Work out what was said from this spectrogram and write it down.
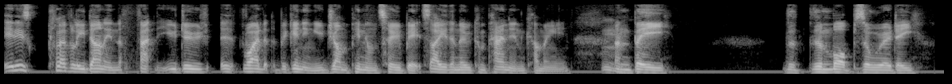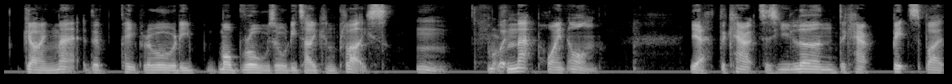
It is cleverly done in the fact that you do right at the beginning. You jump in on two bits: a, the new companion coming in, Hmm. and b, the the mob's already going mad. The people are already mob rules already taken place. Hmm. But From that point on, yeah, the characters you learn the char- bits by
